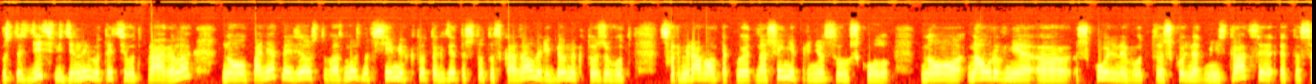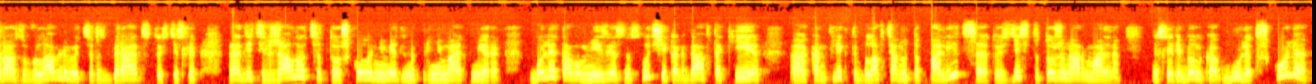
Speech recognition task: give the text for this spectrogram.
Просто здесь введены вот эти вот правила, но понятное дело, что, возможно, в семьях кто-то где-то что-то сказал, и ребенок тоже вот сформировал такое отношение, принес его в школу. Но на уровне э, школьной вот школьной администрации это сразу вылавливается, разбирается. То есть, если родитель жалуется, то школа немедленно принимает меры. Более того, мне известны случаи, когда в такие э, конфликты была втянута полиция, полиция, то здесь это тоже нормально. Если ребенка булят в школе,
